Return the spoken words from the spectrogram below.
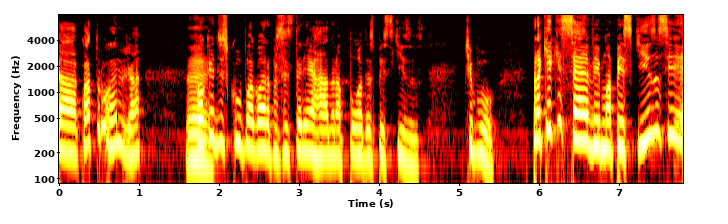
há quatro anos já. É. Qual que é a desculpa agora para vocês terem errado na porra das pesquisas? Tipo, para que, que serve uma pesquisa se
